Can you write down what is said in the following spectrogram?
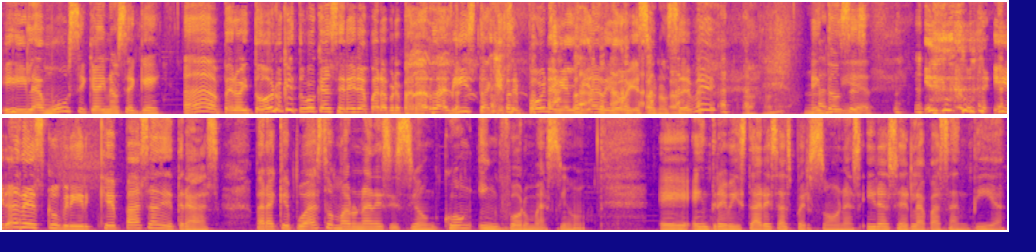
y la música y no sé qué. Ah, pero y todo lo que tuvo que hacer ella para preparar la lista que se pone en el día de hoy, eso no se ve. Entonces, ir a descubrir qué pasa detrás para que puedas tomar una decisión con información. Eh, entrevistar a esas personas, ir a hacer la pasantía.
